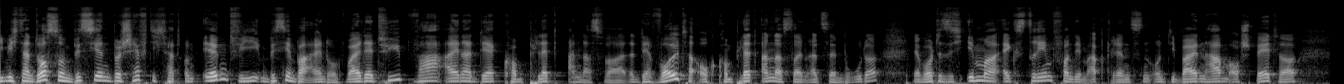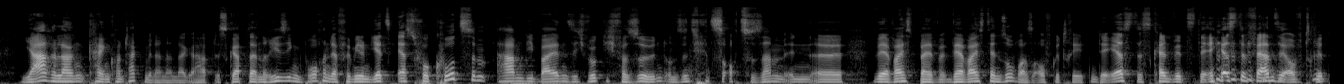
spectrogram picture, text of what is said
die mich dann doch so ein bisschen beschäftigt hat und irgendwie ein bisschen beeindruckt, weil der Typ war einer, der komplett anders war. Der wollte auch komplett anders sein als sein Bruder. Der wollte sich immer extrem von dem abgrenzen und die beiden haben auch später jahrelang keinen Kontakt miteinander gehabt. Es gab da einen riesigen Bruch in der Familie und jetzt erst vor kurzem haben die beiden sich wirklich versöhnt und sind jetzt auch zusammen in äh, wer weiß bei wer weiß denn sowas aufgetreten. Der erste ist kein Witz, der erste Fernsehauftritt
